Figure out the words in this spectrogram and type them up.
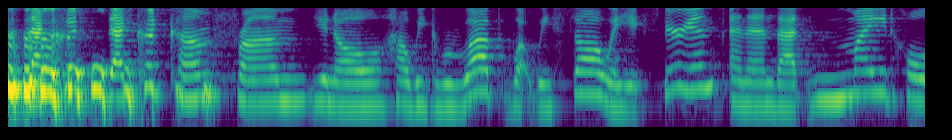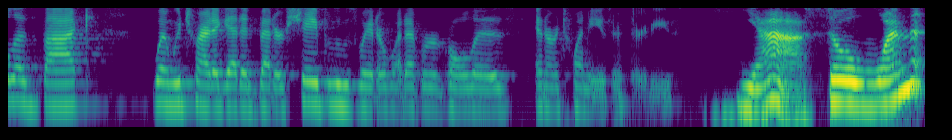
that could that could come from you know how we grew up, what we saw, what we experienced, and then that might hold us back when we try to get in better shape, lose weight, or whatever our goal is in our 20s or 30s? Yeah. So, one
